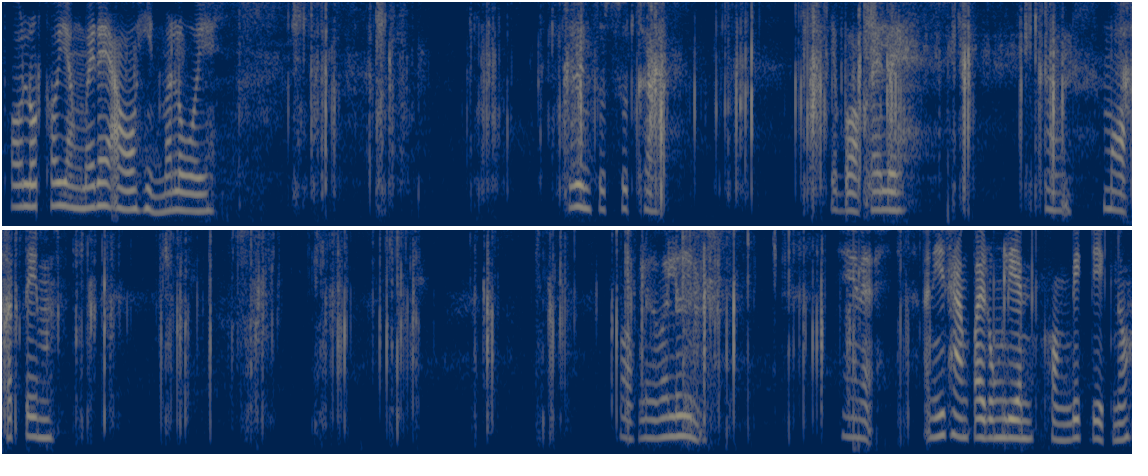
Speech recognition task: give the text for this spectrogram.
เพราะรถเขายังไม่ได้เอาหินมาโรย ลื่นสุดๆค่ะ อย่าบอกใครเลยอ่าหมอกก็เต็ม บอกเลยว่าลื่น นี่แหละ อันนี้ทางไปโรงเรียนของเด็กๆเนาะ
